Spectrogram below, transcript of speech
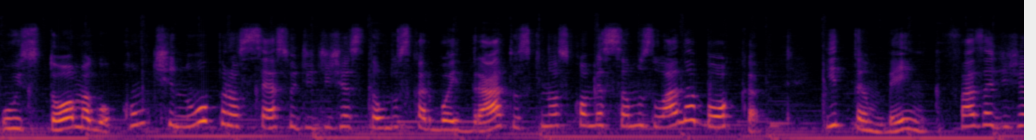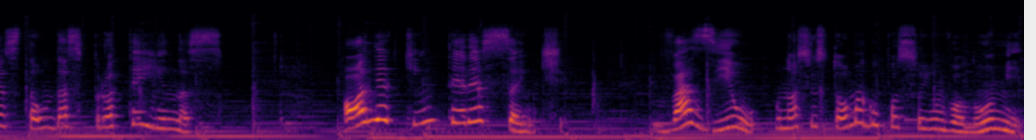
O estômago continua o processo de digestão dos carboidratos que nós começamos lá na boca e também faz a digestão das proteínas. Olha que interessante! Vazio, o nosso estômago possui um volume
